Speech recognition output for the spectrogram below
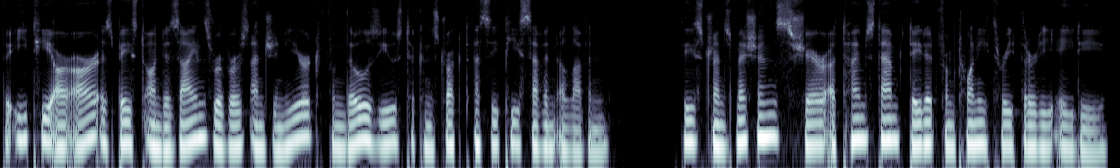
The ETRR is based on designs reverse engineered from those used to construct SCP 711. These transmissions share a timestamp dated from 2330 AD.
